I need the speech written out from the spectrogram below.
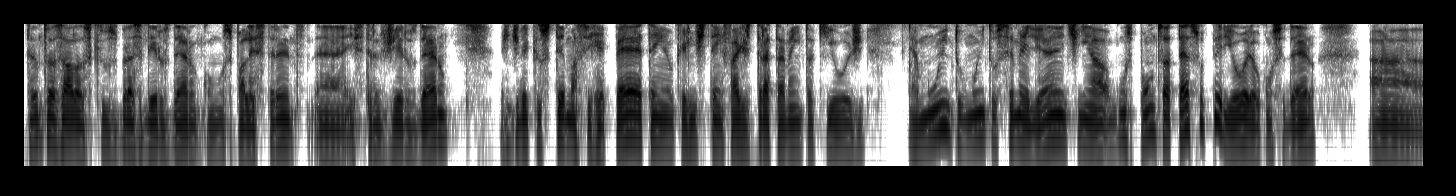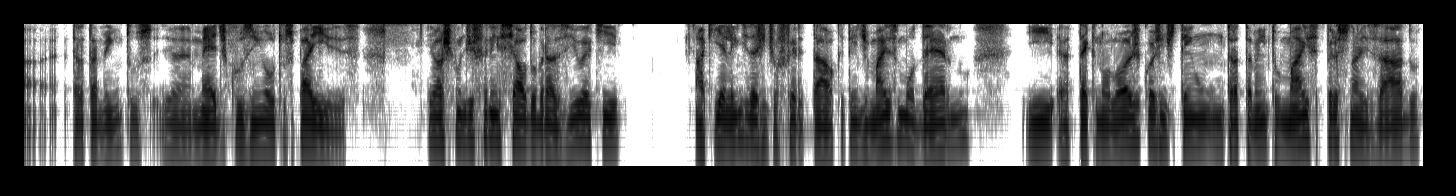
tanto as aulas que os brasileiros deram como os palestrantes é, estrangeiros deram, a gente vê que os temas se repetem, o que a gente tem faz de tratamento aqui hoje é muito, muito semelhante, em alguns pontos até superior, eu considero, a tratamentos é, médicos em outros países. Eu acho que um diferencial do Brasil é que Aqui, além de a gente ofertar o que tem de mais moderno e uh, tecnológico, a gente tem um, um, tratamento mais personalizado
